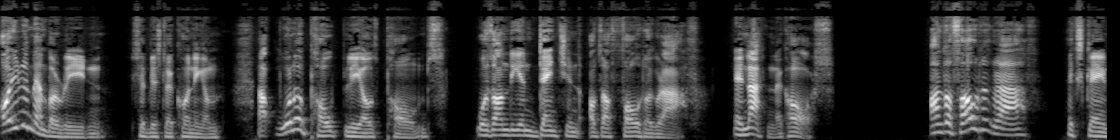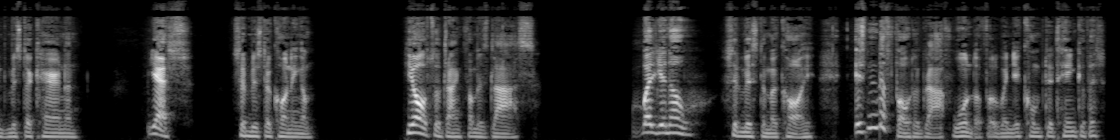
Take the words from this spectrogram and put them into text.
"I remember reading," said Mr. Cunningham, "that one of Pope Leo's poems was on the invention of the photograph, in Latin, of course." "On the photograph!" exclaimed Mr. Kernan. "Yes," said Mr. Cunningham. He also drank from his glass. "Well, you know," said Mr. McCoy, "isn't the photograph wonderful when you come to think of it?"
